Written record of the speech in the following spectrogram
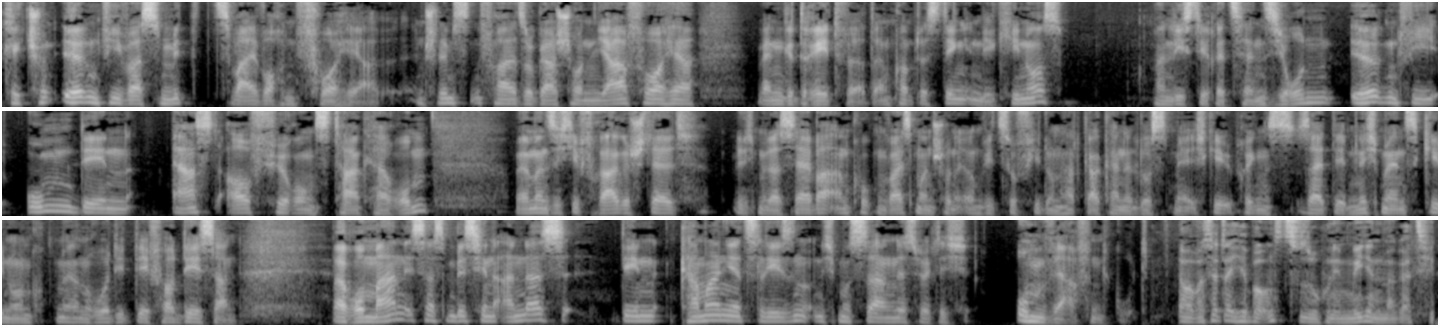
kriegt schon irgendwie was mit zwei Wochen vorher. Im schlimmsten Fall sogar schon ein Jahr vorher, wenn gedreht wird. Dann kommt das Ding in die Kinos. Man liest die Rezensionen irgendwie um den Erstaufführungstag herum. Wenn man sich die Frage stellt, will ich mir das selber angucken, weiß man schon irgendwie zu viel und hat gar keine Lust mehr. Ich gehe übrigens seitdem nicht mehr ins Kino und gucke mir in Ruhe die DVDs an. Bei Roman ist das ein bisschen anders. Den kann man jetzt lesen und ich muss sagen, das ist wirklich umwerfend gut. Aber was hat er hier bei uns zu suchen im Medienmagazin?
